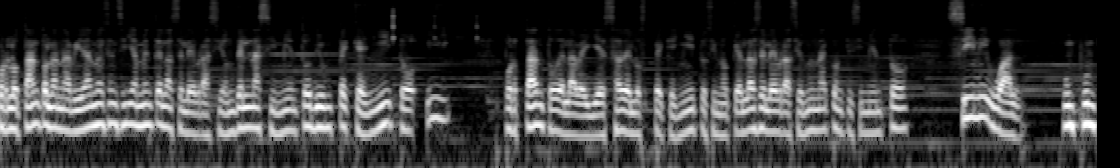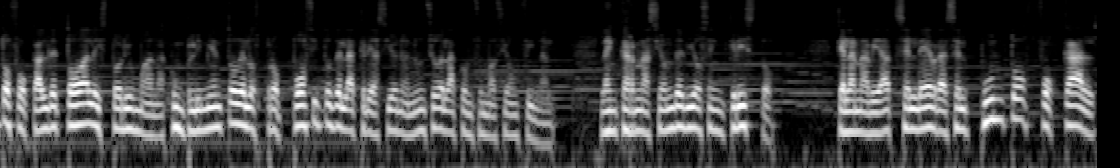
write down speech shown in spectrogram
Por lo tanto, la Navidad no es sencillamente la celebración del nacimiento de un pequeñito y, por tanto, de la belleza de los pequeñitos, sino que es la celebración de un acontecimiento sin igual, un punto focal de toda la historia humana, cumplimiento de los propósitos de la creación y anuncio de la consumación final. La encarnación de Dios en Cristo, que la Navidad celebra, es el punto focal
